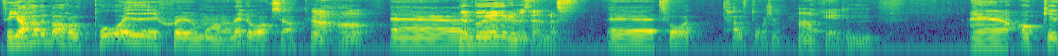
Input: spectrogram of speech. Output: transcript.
För jag hade bara hållit på i sju månader då också. Jaha. Eh, När började du med stand-up? eh, två och ett halvt år sedan. Ah, Okej. Mm. Eh, och eh,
